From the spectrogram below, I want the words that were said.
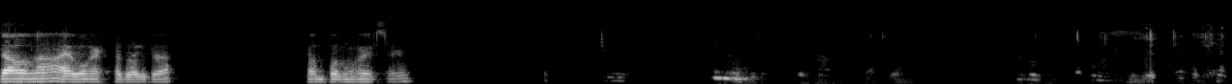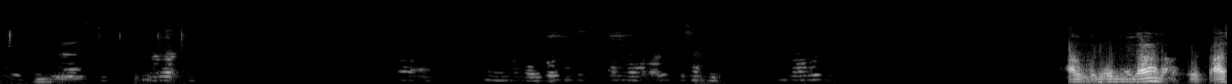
জানলা এবং একটা দরজা সম্পন্ন হয়েছে। আলহামদুলিল্লাহ কাজ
